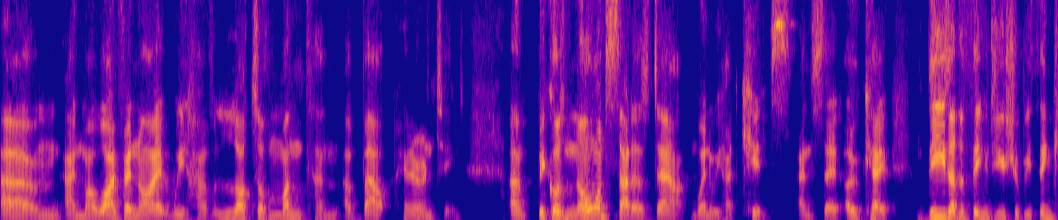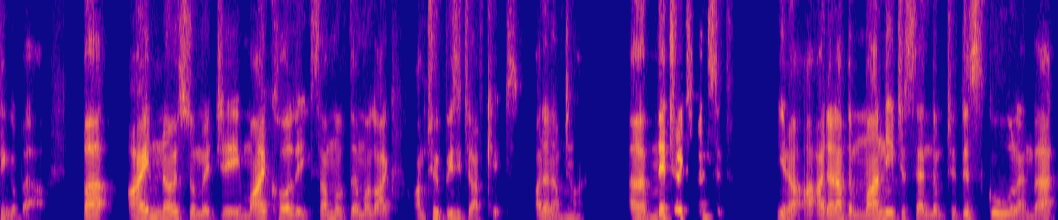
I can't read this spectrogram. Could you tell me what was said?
Um, and my wife and I, we have lots of manthan about parenting. Um, because no one sat us down when we had kids and said, okay, these are the things you should be thinking about. But I know Sumaji, my colleagues, some of them are like, I'm too busy to have kids. I don't have mm-hmm. time. Uh, mm-hmm. They're too expensive. You know, I, I don't have the money to send them to this school and that.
